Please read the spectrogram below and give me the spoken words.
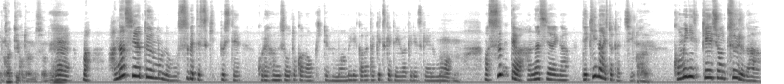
のかっていうことなんですよね。ねえ。まあ、話し合いというものを全てスキップして、これ紛争とかが起きてるのもアメリカが焚きつけているわけですけれども、うんまあ、全ては話し合いができない人たち、はい。コミュニケーションツールが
